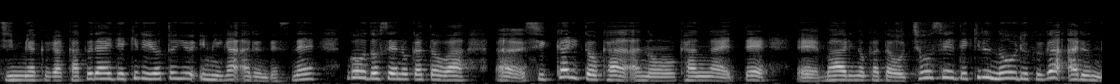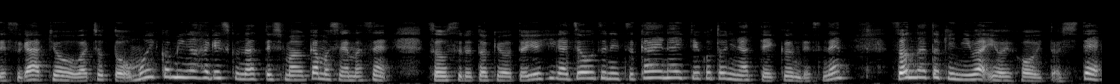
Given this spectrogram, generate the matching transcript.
人脈が拡大できるよという意味があるんですね。合同性の方は、しっかりとかあの考えて、え周りの方を調整できる能力があるんですが、今日はちょっと思い込みが激しくなってしまうかもしれません。そうすると今日という日が上手に使えないということになっていくんですね。そんな時には良い方位として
